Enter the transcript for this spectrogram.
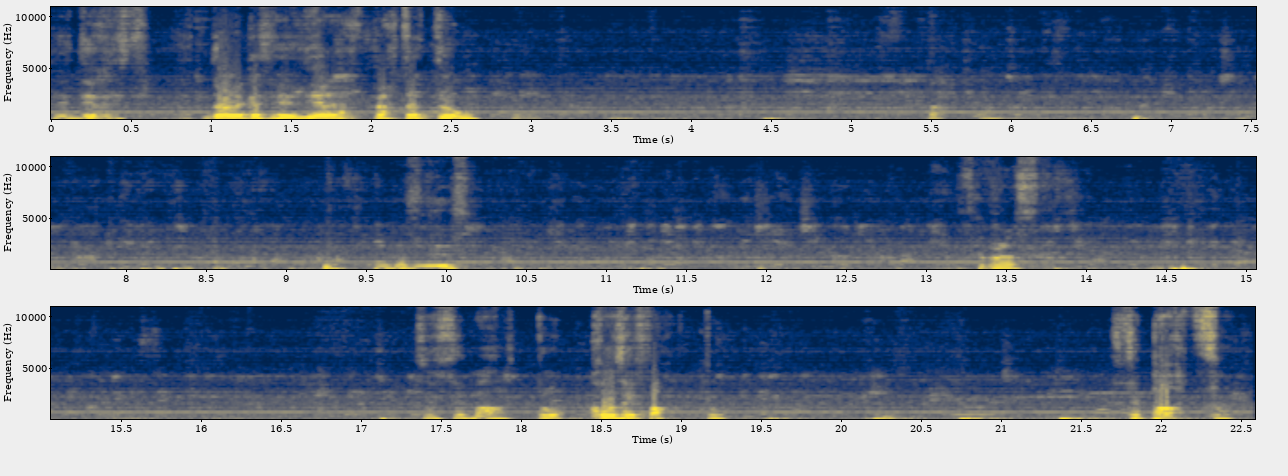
Dove che devi dire aspetta tu? E cosa dici? Sembra... Sì, sei matto? Cosa hai fatto? Sei pazzo?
